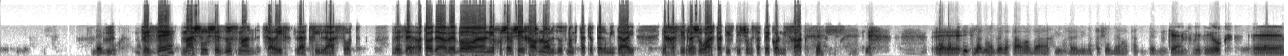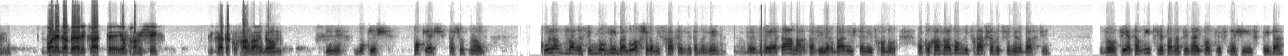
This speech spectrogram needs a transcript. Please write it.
בדיוק. וזה משהו שזוסמן צריך להתחיל לעשות. וזה, אתה יודע, ובוא, אני חושב שהרחבנו על זוסמן קצת יותר מדי, יחסית כן. לשורה הסטטיסטית שהוא מספק כל משחק. בוא אה, תצדיק לנו את זה בפעם הבאה, יובל, אם אתה שומע אותנו, בדיוק. כן, בדיוק. אה, בוא נדבר לקראת אה, יום חמישי, לקראת הכוכב האדום. הנה, מוקש. מוקש, פשוט מאוד. כולם כבר סימנו וי בלוח של המשחק הזה, אתה מבין? ואתה אמרת, וילרבן עם שתי ניצחונות. הכוכב האדום ניצחה עכשיו את פנרבכצ'י, והוציאה תמיץ לפנתנאיקוס לפני שהיא הפסידה.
